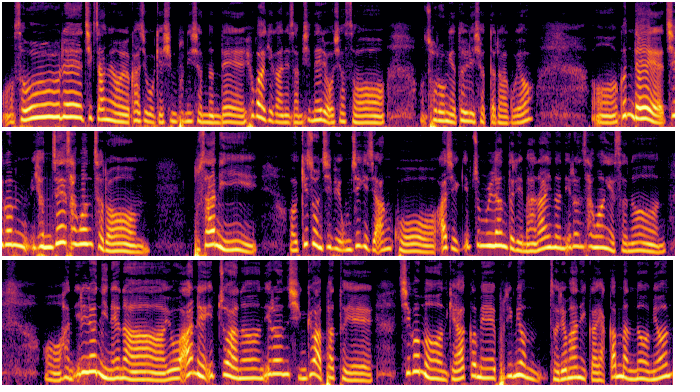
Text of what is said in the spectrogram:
어, 서울에 직장을 가지고 계신 분이셨는데 휴가 기간에 잠시 내려오셔서 어, 초롱에 들리셨더라고요. 어, 근데 지금 현재 상황처럼 부산이 어, 기존 집이 움직이지 않고 아직 입주 물량들이 많아 있는 이런 상황에서는 어, 한 1년 이내나 요 안에 입주하는 이런 신규 아파트에 지금은 계약금에 프리미엄 저렴하니까 약간만 넣으면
